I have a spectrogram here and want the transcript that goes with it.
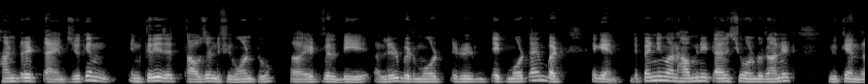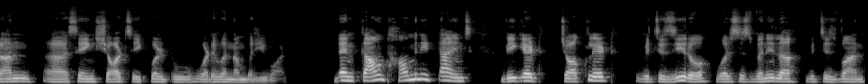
100 times. You can increase it 1000 if you want to. Uh, it will be a little bit more it will take more time but again depending on how many times you want to run it you can run uh, saying shots equal to whatever number you want. Then count how many times we get chocolate which is 0 versus vanilla which is 1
